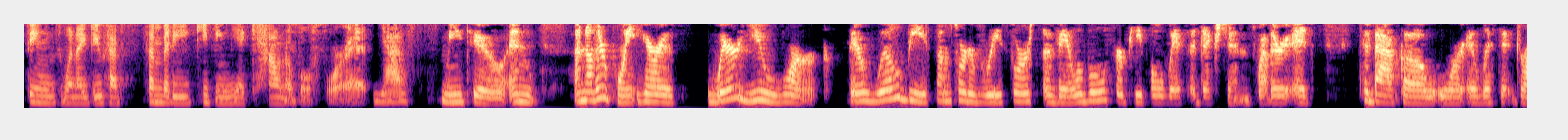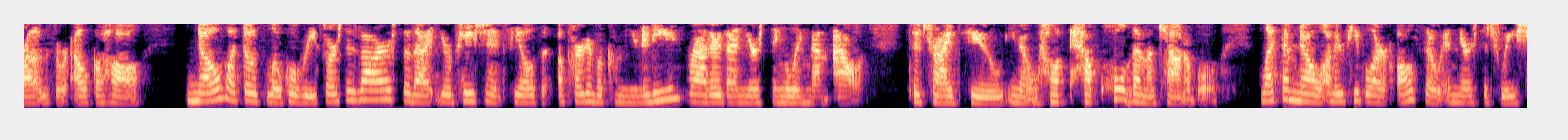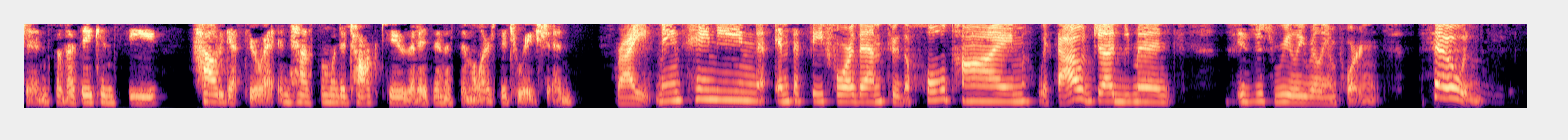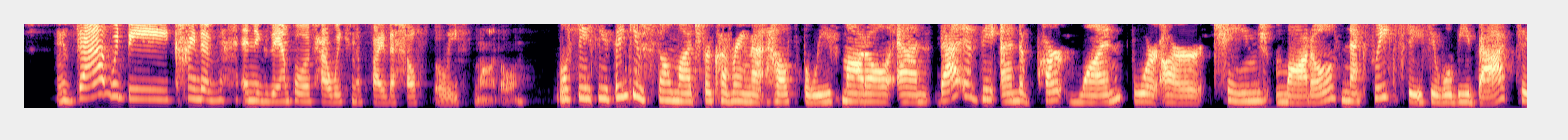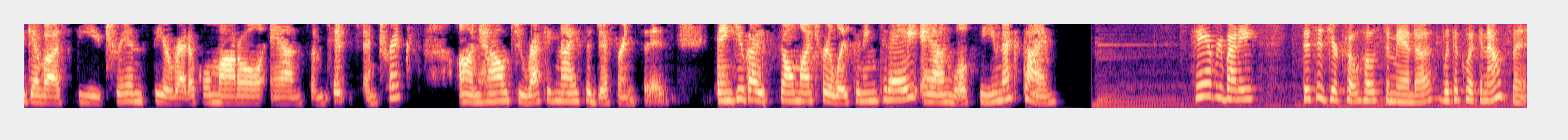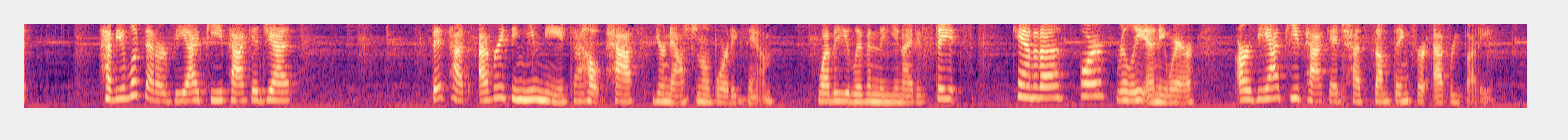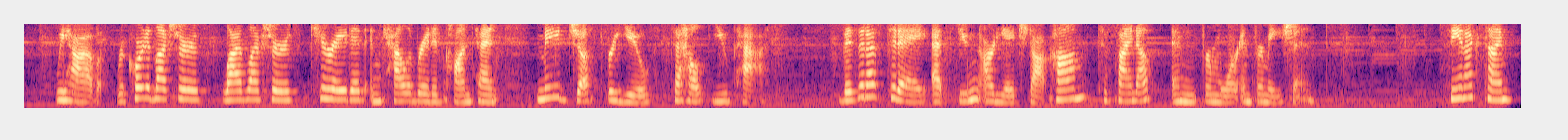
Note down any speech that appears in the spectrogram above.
things when I do have somebody keeping me accountable for it. Yes, me too. And another point here is where you work, there will be some sort of resource available for people with addictions, whether it's tobacco or illicit drugs or alcohol, know what those local resources are so that your patient feels a part of a community rather than you're singling them out to try to, you know, help, help hold them accountable. Let them know other people are also in their situation so that they can see how to get through it and have someone to talk to that is in a similar situation. Right. Maintaining empathy for them through the whole time without judgment is just really, really important. So that would be kind of an example of how we can apply the health belief model. Well, Stacey, thank you so much for covering that health belief model. And that is the end of part one for our change models. Next week, Stacey will be back to give us the trans theoretical model and some tips and tricks on how to recognize the differences. Thank you guys so much for listening today and we'll see you next time. Hey, everybody. This is your co host Amanda with a quick announcement. Have you looked at our VIP package yet? This has everything you need to help pass your national board exam. Whether you live in the United States, Canada, or really anywhere, our VIP package has something for everybody. We have recorded lectures, live lectures, curated and calibrated content made just for you to help you pass. Visit us today at studentrdh.com to sign up and for more information. See you next time.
